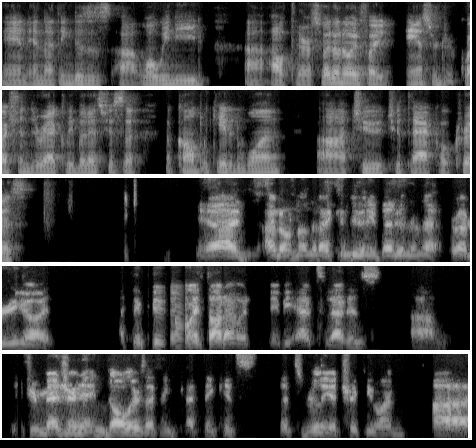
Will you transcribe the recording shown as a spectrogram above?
and and I think this is uh, what we need uh, out there. So I don't know if I answered your question directly, but it's just a, a complicated one uh, to to tackle, Chris. Yeah, I, I don't know that I can do any better than that, Rodrigo. I, I think the only thought I would maybe add to that is um, if you're measuring it in dollars, I think I think it's that's really a tricky one. Uh,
